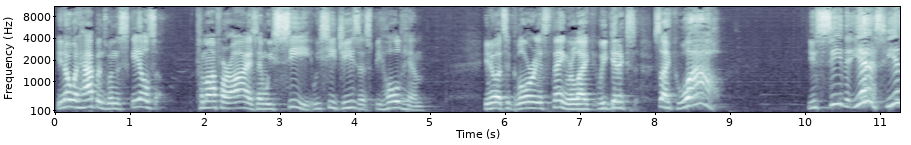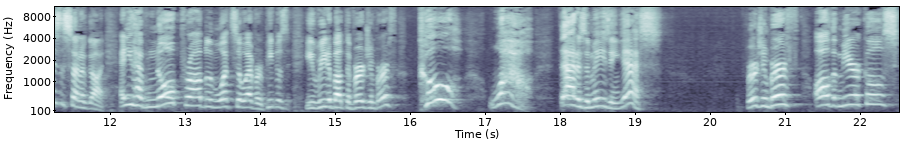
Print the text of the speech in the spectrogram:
you know what happens when the scales come off our eyes and we see, we see Jesus, behold him. You know, it's a glorious thing. We're like, we get, ex- it's like, wow. You see that, yes, he is the Son of God. And you have no problem whatsoever. People, you read about the virgin birth? Cool. Wow. That is amazing. Yes. Virgin birth, all the miracles,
